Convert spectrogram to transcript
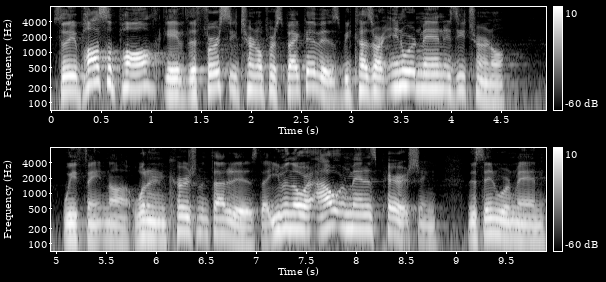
So the Apostle Paul gave the first eternal perspective is because our inward man is eternal, we faint not. What an encouragement that it is, that even though our outward man is perishing, this inward man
